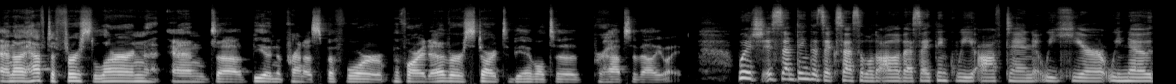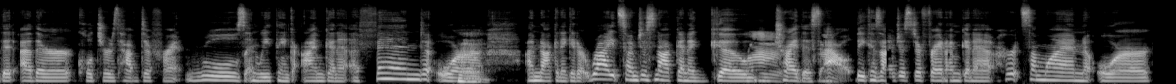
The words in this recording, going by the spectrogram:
and I have to first learn and uh, be an apprentice before before I'd ever start to be able to perhaps evaluate which is something that's accessible to all of us i think we often we hear we know that other cultures have different rules and we think i'm going to offend or mm. i'm not going to get it right so i'm just not going to go mm. try this out because i'm just afraid i'm going to hurt someone or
